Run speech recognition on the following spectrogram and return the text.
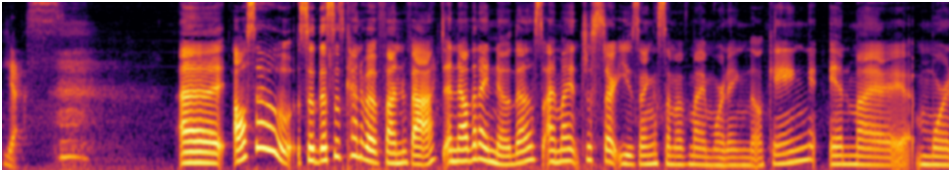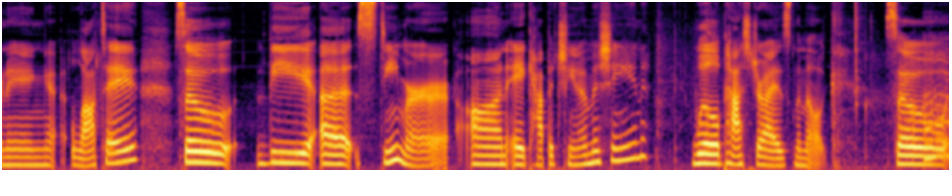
Yes. Uh, also, so this is kind of a fun fact, and now that I know this, I might just start using some of my morning milking in my morning latte. So the uh, steamer on a cappuccino machine will pasteurize the milk. So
